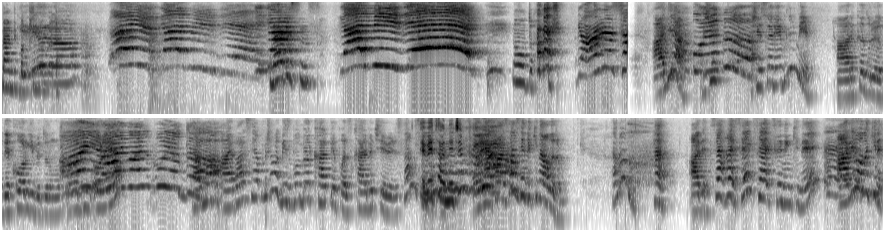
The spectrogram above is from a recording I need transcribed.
Ben bir bakayım onlara. Geliyorum. Neredesiniz? Ne oldu? Dur. Ya anne sen Aliye bir şey, bir şey söyleyebilir miyim? Harika duruyor. Dekor gibi durmuş. Biz Hayır oraya... Ayvaz boyadı. Tamam Aybars yapmış ama biz bunu böyle kalp yaparız. Kalbe çeviririz. Tamam mı? Evet anneciğim. Öyle yaparsan seninkini alırım. Tamam mı? Heh. Ali, sen, hayır, sen, sen seninkini, Ali onunkini.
